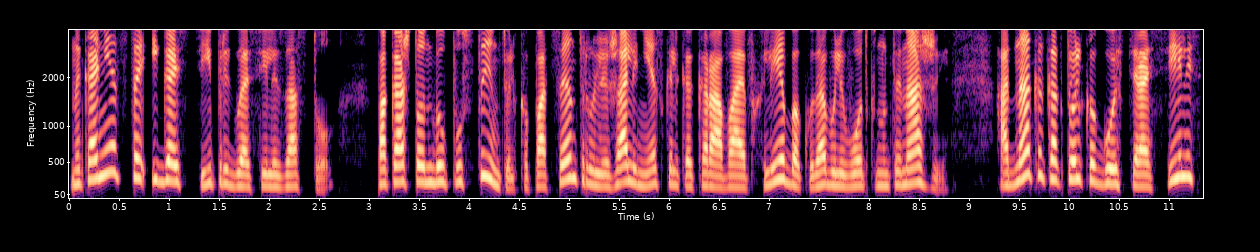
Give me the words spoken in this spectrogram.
Наконец-то и гостей пригласили за стол. Пока что он был пустым, только по центру лежали несколько караваев хлеба, куда были воткнуты ножи — Однако, как только гости расселись,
